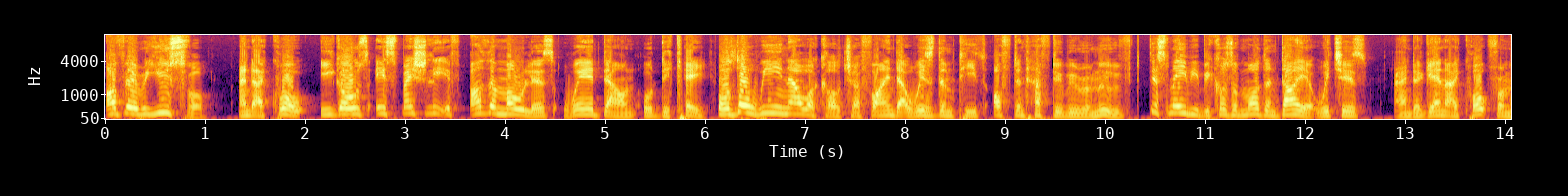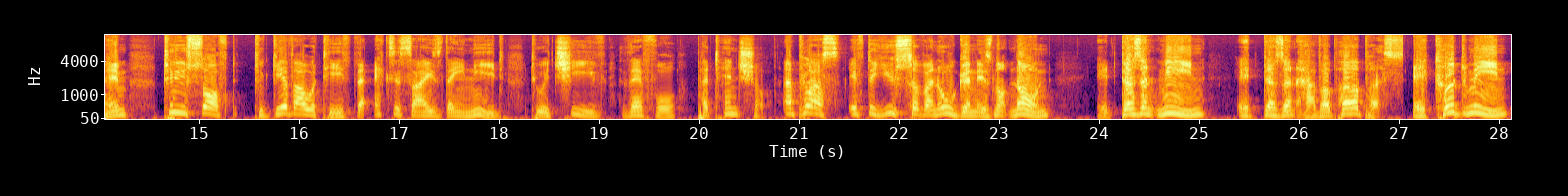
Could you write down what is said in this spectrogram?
are very useful and I quote, egos especially if other molars wear down or decay. Although we in our culture find that wisdom teeth often have to be removed, this may be because of modern diet which is, and again I quote from him, too soft to give our teeth the exercise they need to achieve their full potential. And plus, if the use of an organ is not known, it doesn't mean it doesn't have a purpose. It could mean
